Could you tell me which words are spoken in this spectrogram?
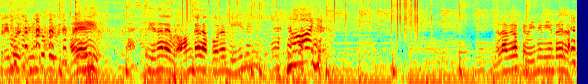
Primo. Oye, haciéndole bronca la pobre Mine. No, ya. Yo la veo que viene bien relajada.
